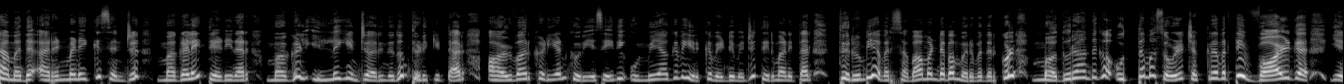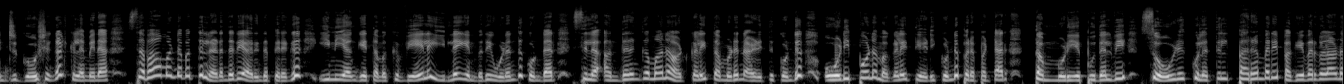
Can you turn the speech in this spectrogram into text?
தமது அரண்மனைக்கு சென்று மகளை தேடினார். மகள் இல்லை என்று அறிந்ததும் திடுக்கிட்டார். ஆழ்வார்க்கடியான் கூறிய செய்தி உண்மையாகவே இருக்க வேண்டும் என்று தீர்மானித்தார். திரும்பி அவர் சபா மண்டபம் வருவதற்குள் மதுராந்தக உத்தம சோழ சக்கரவர்த்தி வாழ்க என்று கோஷங்கள் கிளம்பின. சபா மண்டபத்தில் நடந்ததை அறிந்த பிறகு இனி அங்கே தமக்கு வேலை இல்லை என்பதை உணர்ந்து கொண்டார். சில அந்தரங்கமான ஆட்களை தம்முடன் அழைத்துக் கொண்டு ஓடிப்போன மகளை தேடிக்கொண்டு புறப்பட்டார். தம்முடைய புதல்வி சோழ குலத்தில் பரம்பரை பகைவர்களான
